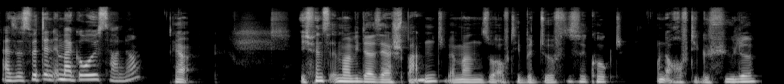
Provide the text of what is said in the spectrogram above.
Also es wird dann immer größer, ne? Ja. Ich finde es immer wieder sehr spannend, wenn man so auf die Bedürfnisse guckt und auch auf die Gefühle,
